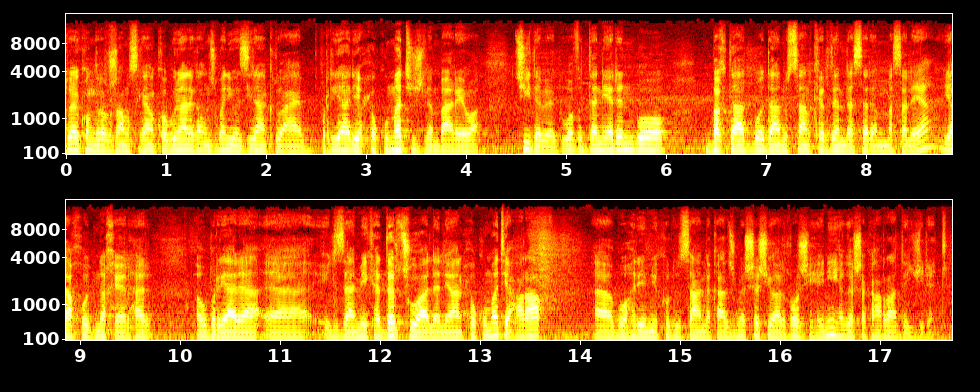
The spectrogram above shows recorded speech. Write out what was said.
دوای کۆنگرە ڕژنامەسەکان کۆبوونان لەگەڵ ئەنجومەنی وەزیران کرد و ئایا بڕیاری حکوومەتیش لەم بارەیەوە چی دەبێت وەفد دەنێرن بۆ بەغداد بۆ دانوستان کردن لەسەر ئەم مەسەلەیە یاخود نەخێر هەر ئەو بڕیارە ئیلزامی کە دەرچووە لەلایەن حکوومەتی عێراق بۆ هەرێمی کوردستان لە کاتژمێر شەشی ڕۆژی هەینی هەگەشەکان ڕادەگیرێت.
